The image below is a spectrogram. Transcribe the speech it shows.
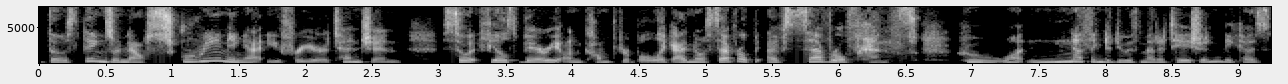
those things are now screaming at you for your attention. So it feels very uncomfortable. Like I know several I have several friends who want nothing to do with meditation because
